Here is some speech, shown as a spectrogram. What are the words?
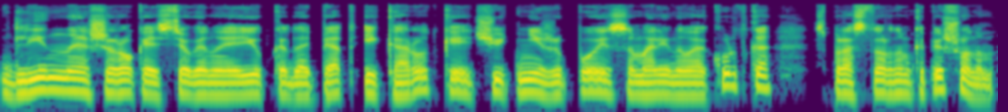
Длинная широкая стеганая юбка до пят и короткая, чуть ниже пояса малиновая куртка с просторным капюшоном,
